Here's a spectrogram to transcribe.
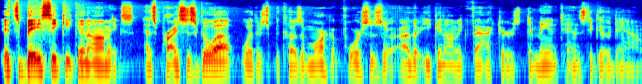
It's basic economics. As prices go up, whether it's because of market forces or other economic factors, demand tends to go down.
